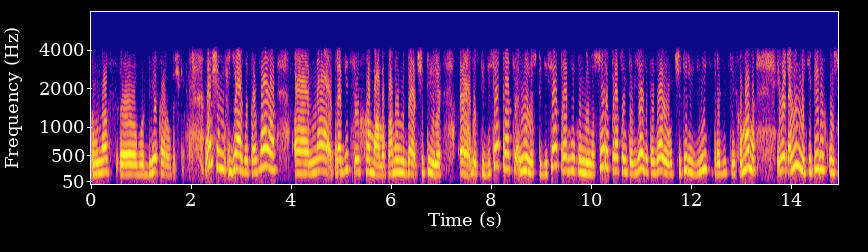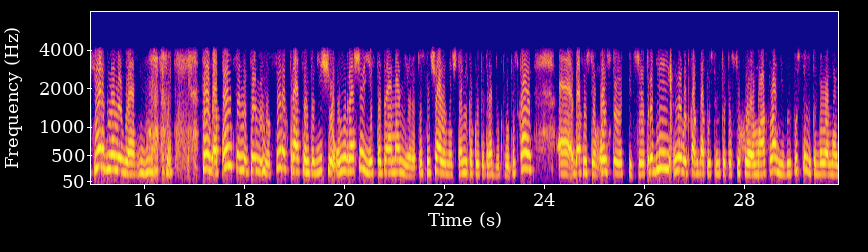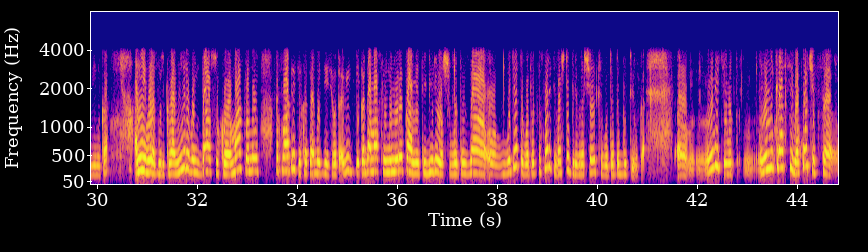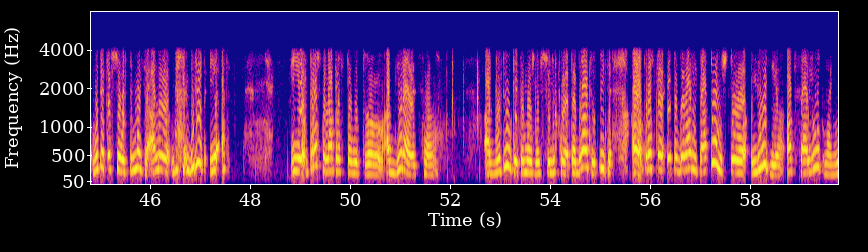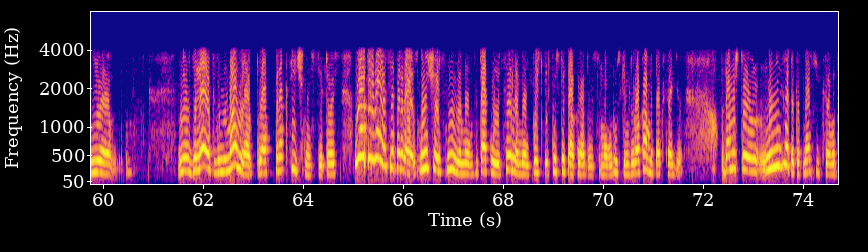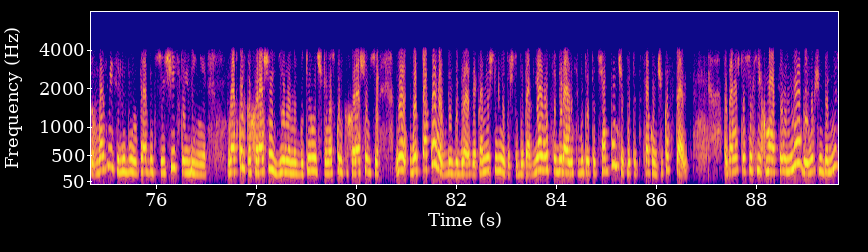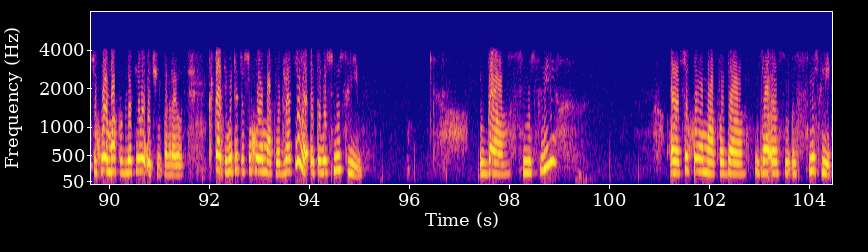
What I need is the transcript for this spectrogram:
у нас э, вот две коробочки. В общем, я заказала э, на традицию хамама, по-моему, да, 4, э, вот 50%, минус 50%, минус 40%, я заказала вот 4 единицы традиции хамама, и вот они мне теперь их усердно навязывают. То за полцены, то минус 40%, еще у Евроше есть такая манера, то сначала, значит, они какой-то продукт выпускают, э, допустим, он стоит 500 рублей, ну вот как, допустим, вот это сухое масло они выпустили, это была новинка. Они его разрекламировали, да, сухое масло. Ну вот посмотрите хотя бы здесь. Вот видите, когда масляными руками ты берешь вот за вот это вот, вот посмотрите, во что превращается вот эта бутылка. Эм, ну видите, вот ну некрасиво, хочется вот это все, вот понимаете, оно берет и от, и просто-напросто вот э, отдирается от бутылки, это можно все легко отобрать. Вот видите, а, просто это говорит о том, что люди абсолютно не не уделяют внимания про практичности. То есть, ну, оторвалась, оторвалась. Ну, и черт с ними, мол, за такую цену, мол, пусть, пусть и так радуются, мол, русским дуракам и так сойдет. Потому что ну, нельзя так относиться. Вот возьмите любую продукцию чистой линии, насколько хорошо сделаны бутылочки, насколько хорошо все. Ну, вот такого безобразия, конечно, нету, чтобы так. Я вот собиралась вот этот шампунчик, вот этот флакончик оставить. Потому что сухих масел много, и, в общем-то, мне сухое масло для тела очень понравилось. Кстати, вот это сухое масло для тела, это вот смусли. Да, смусли. Э, сухое масло, да, э, с мюсли,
